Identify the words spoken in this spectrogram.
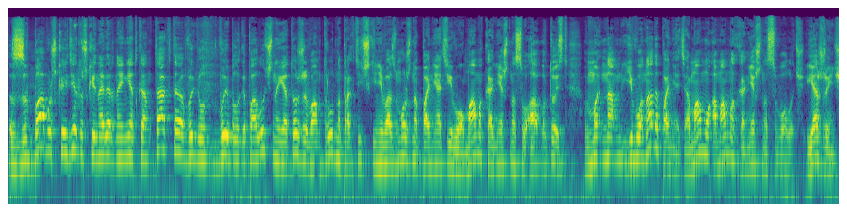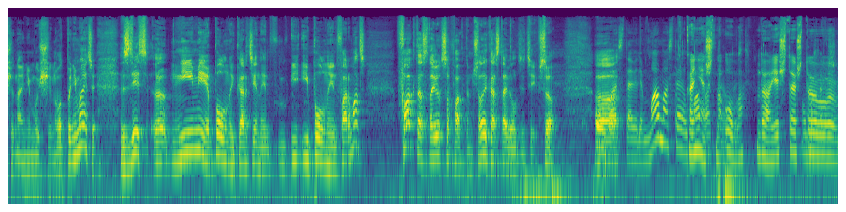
с бабушкой и дедушкой, наверное, нет контакта. Вы, вы благополучны, я тоже. Вам трудно, практически невозможно понять его. Мама, конечно, сволочь. А, то есть нам его надо понять, а маму, а мама, конечно, сволочь. Я женщина, а не мужчина. Вот понимаете, здесь, э, не имея полной картины и, и полная информация, факт остается фактом. Человек оставил детей. Все. Оба а, оставили. Мама оставила, Конечно, папа оставил, оба. Да, я считаю, что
